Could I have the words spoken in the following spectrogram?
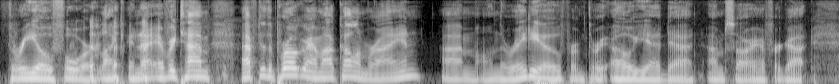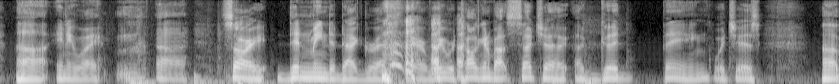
three oh four. Like, and I, every time after the program, I'll call him Ryan. I'm on the radio from three. Oh yeah, Dad. I'm sorry, I forgot. Uh, anyway, uh, sorry, didn't mean to digress there. we were talking about such a, a good thing, which is uh,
